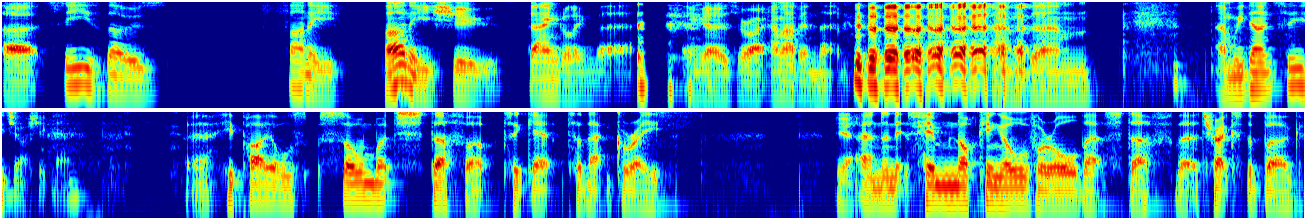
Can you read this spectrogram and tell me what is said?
uh, sees those funny, funny shoes dangling there and goes, "Right, I'm having them." and um, and we don't see Josh again. Uh, he piles so much stuff up to get to that grate, Yeah, and then it's him knocking over all that stuff that attracts the bug.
